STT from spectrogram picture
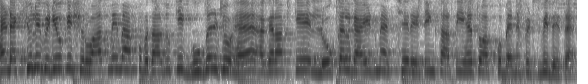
एंड एक्चुअली वीडियो की शुरुआत में मैं आपको बता दूँ कि गूगल जो है अगर आपके लोकल गाइड में अच्छे रेटिंग्स आती है तो आपको बेनिफिट्स भी देता है।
